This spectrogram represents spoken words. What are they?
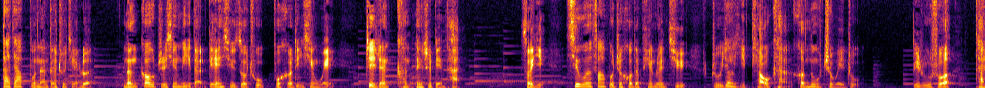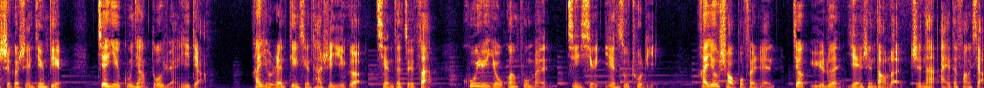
大家不难得出结论：能高执行力的连续做出不合理行为，这人肯定是变态。所以，新闻发布之后的评论区主要以调侃和怒斥为主，比如说他是个神经病，建议姑娘躲远一点还有人定性他是一个潜在罪犯，呼吁有关部门进行严肃处理。还有少部分人将舆论延伸到了直男癌的方向。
